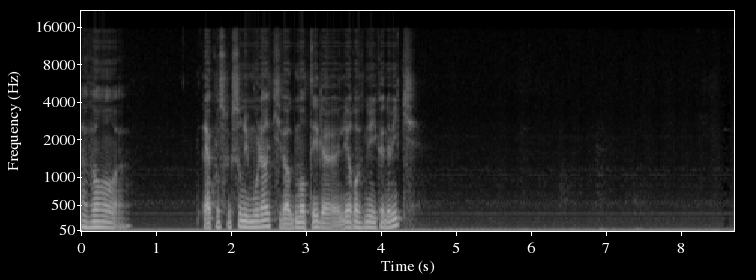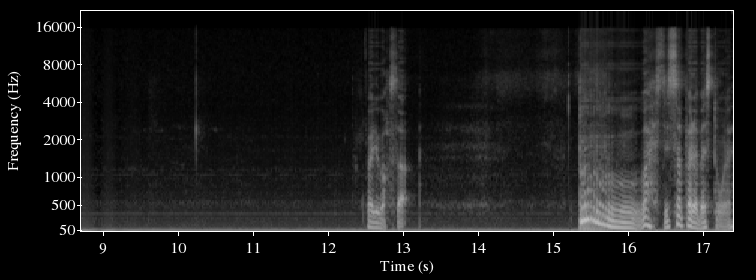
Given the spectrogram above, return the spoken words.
Avant euh, la construction du moulin qui va augmenter les revenus économiques? On va aller voir ça. Ouais, c'était sympa la baston, là.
